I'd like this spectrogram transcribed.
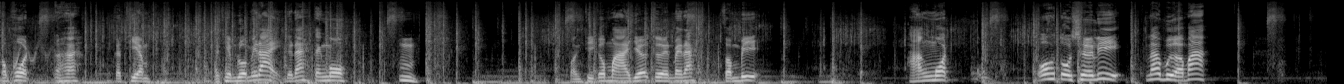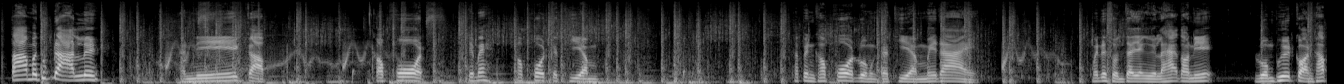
ข้าวโพดนะฮะกระเทียมกระเทียมรวมไม่ได้เดี๋ยวนะแตงโมอืมบางทีก็มาเยอะเกินไปนะซอมบี้พังหมด โอ้ตัวเชอร์รี่น่าเบื่อมาก ตามมาทุกด่านเลย อันนี้กับข้าวโพดใช่ไหมข้าวโพดกระเทียม ถ้าเป็นข้าวโพดรวมกับกระเทียมไม่ได้ ไม่ได้สนใจอย่างอื่นแล้วฮะตอนนี้ รวมพืชก่อนครับ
